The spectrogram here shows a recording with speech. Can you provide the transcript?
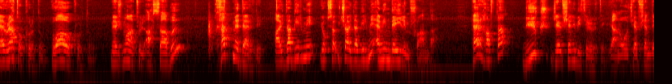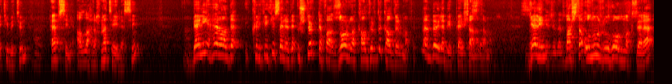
evrat okurdu, dua okurdu. Mecmuatül Ahsab'ı hatmederdi. Ayda bir mi yoksa üç ayda bir mi emin değilim şu anda. Her hafta büyük cevşeni bitirirdi. Yani o cevşendeki bütün hepsini Allah rahmet eylesin. Beni herhalde 42 senede 3-4 defa zorla kaldırdı kaldırmadı. Ben böyle bir perişan adamım. Gelin başta onun ruhu olmak üzere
